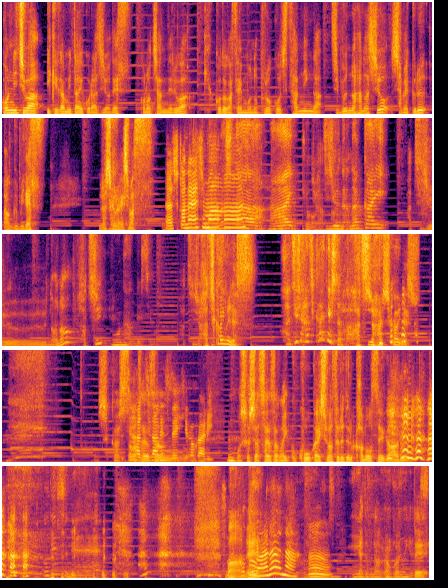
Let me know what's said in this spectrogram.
こんにちは、池上太鼓ラジオです。このチャンネルは聞くことが専門のプロコーチ3人が自分の話をしゃべくる番組です。よろしくお願いします。よろしくお願いし来まます。した。はい、今日は87回。87?8?88 そうなんですよ。回目です。88回でしたか？88回です。もしかしたらさよ八さん、だですね、広がもしかしたらさよさんが一個公開し忘れてる可能性がある。そうですね。まあね。あらな。うん。いいやでもなんかこうやって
